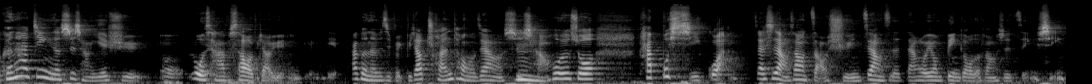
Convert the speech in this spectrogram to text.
可能他经营的市场也许呃落差稍微比较远一点点，他可能是比比较传统的这样的市场，或者说他不习惯在市场上找寻这样子的单位用并购的方式进行。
